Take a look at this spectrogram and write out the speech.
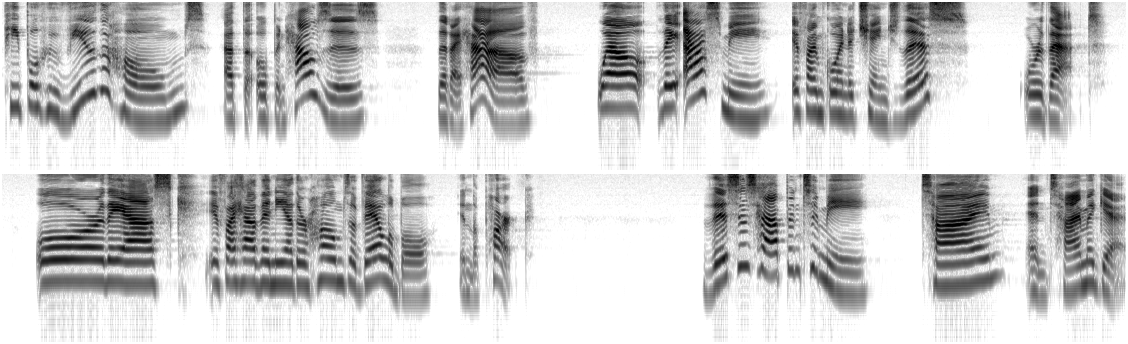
people who view the homes at the open houses that I have well, they ask me if I'm going to change this or that. Or they ask if I have any other homes available in the park. This has happened to me time and time again.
